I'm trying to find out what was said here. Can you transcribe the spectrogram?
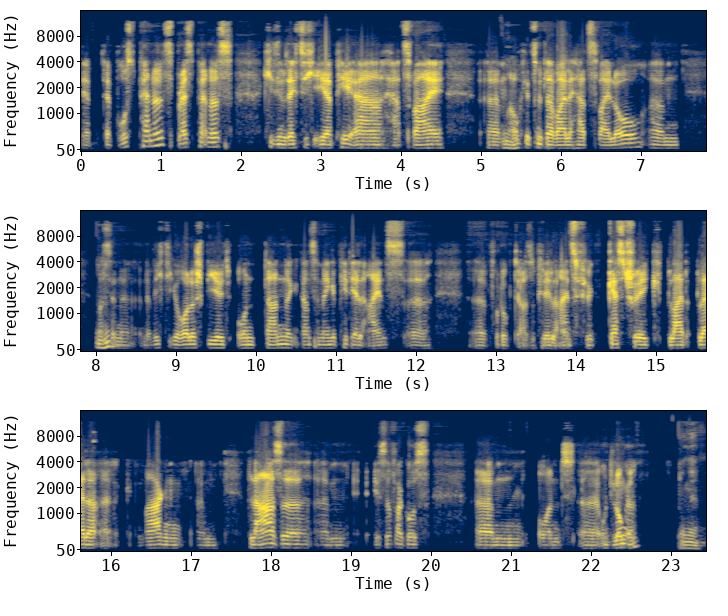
der, der Brustpanels, Breast Panels, Ki67 ERPR, H2, ähm, mhm. auch jetzt mittlerweile H2 Low, ähm, was mhm. eine, eine, wichtige Rolle spielt und dann eine ganze Menge PDL1 äh, äh, also PDL1 für Gastric, Bladder, Bladder äh, Magen, ähm, Blase, ähm, Esophagus ähm, und, äh, und Lunge. Lunge.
